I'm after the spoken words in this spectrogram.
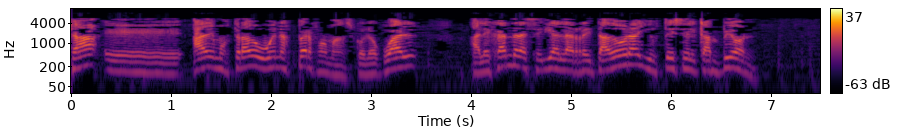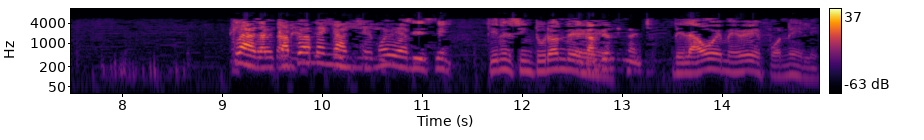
Ya eh, ha demostrado buenas performances, con lo cual Alejandra sería la retadora y usted es el campeón. Claro, el campeón de enganche, muy bien. Sí, sí, Tiene el cinturón de, el campeón de enganche. de la OMB, ponele.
